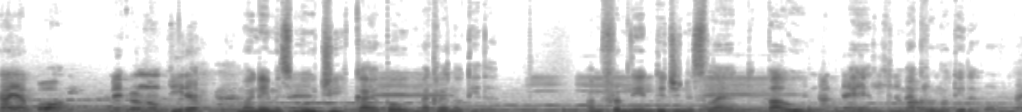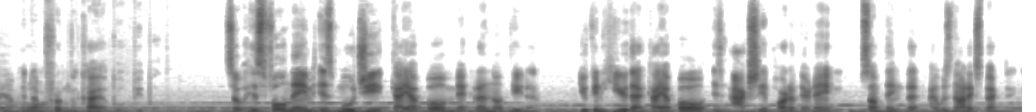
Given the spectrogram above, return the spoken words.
Kayapó Mecronontira. My name is Muji Kayapo Mekranotida. I'm from the indigenous land Bau and Mekranotida, and I'm from the Kayapo people. So his full name is Muji Kayapo Mekranotira. You can hear that Kayapo is actually a part of their name, something that I was not expecting.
